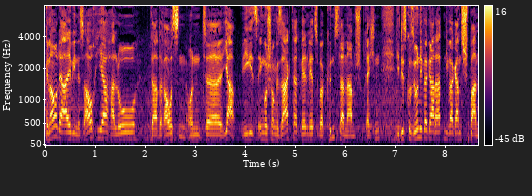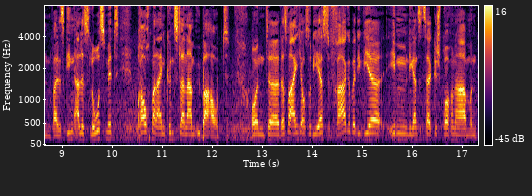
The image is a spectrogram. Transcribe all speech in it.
Genau, der Albin ist auch hier. Hallo da draußen. Und äh, ja, wie es Ingo schon gesagt hat, werden wir jetzt über Künstlernamen sprechen. Die Diskussion, die wir gerade hatten, die war ganz spannend, weil es ging alles los mit, braucht man einen Künstlernamen überhaupt? Und äh, das war eigentlich auch so die erste Frage, über die wir eben die ganze Zeit gesprochen haben. Und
